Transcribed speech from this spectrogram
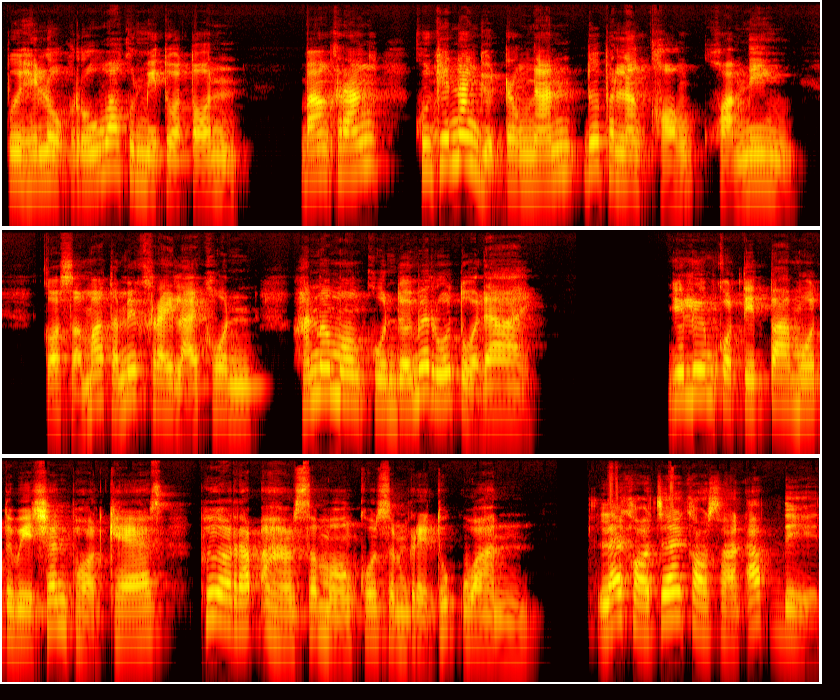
เพื่อให้โลกรู้ว่าคุณมีตัวตน บางครั้งคุณแค่นั่งหยุดตรงนั้นด้วยพลังของความนิ่ง ก็สามารถทำให้ใครหลายคน หันมามองคุณโดยไม่รู้ตัวได้ อย่าลืมกดติดตาม motivation podcast เพื่อรับอาหารสมองคนสำเร็จทุกวัน และขอแจ้งข่าวสารอัปเดต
